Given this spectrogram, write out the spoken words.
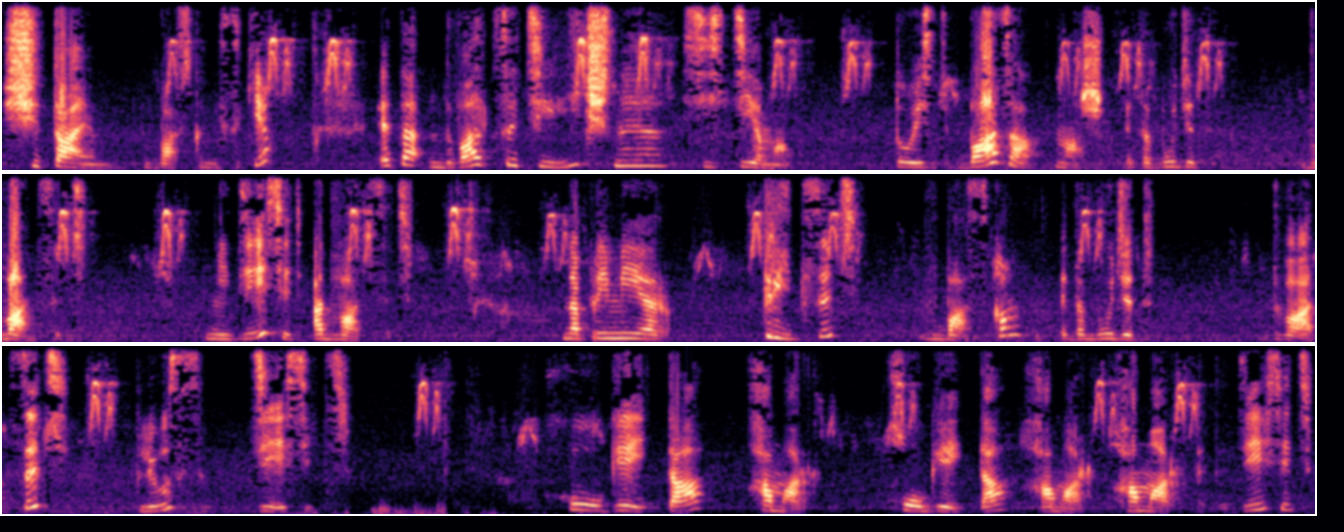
считаем в баском языке, это 20-личная система. То есть база наша это будет 20. Не 10, а 20. Например, 30 в баском это будет 20 плюс 10. Хогейта хамар. Хогейта хамар. Хамар это 10.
